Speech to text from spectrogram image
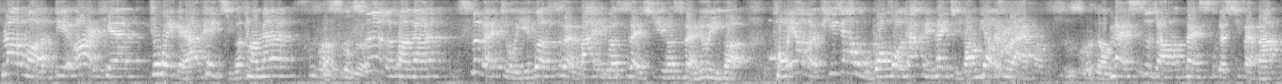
那么第二天就会给他配几个仓单？四个，四个仓单，四百九一个，四百八一个，四百七一个，四百六一个。同样的 P 加五过后，他可以卖几张票出来？卖四张，卖四个七百八。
